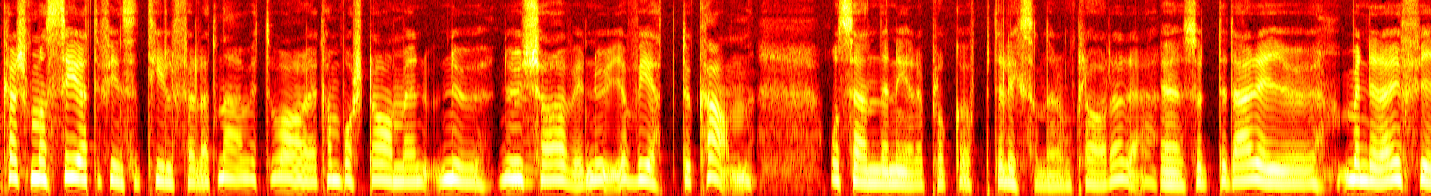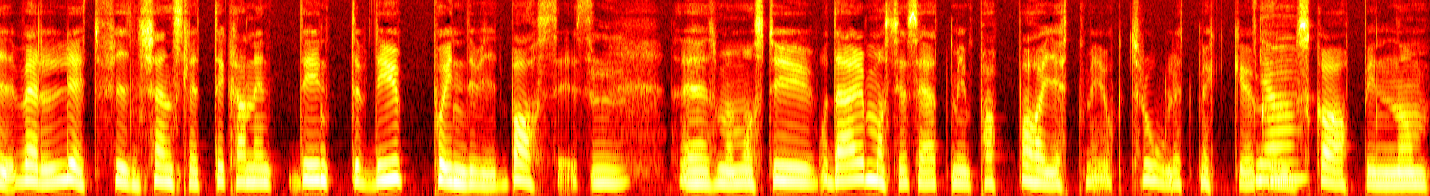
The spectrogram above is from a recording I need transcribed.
kanske man ser att det finns ett tillfälle att nej, vet du vad, jag kan borsta av mig nu. Nu mm. kör vi. Nu, jag vet du kan. Och sen där nere plocka upp det liksom när de klarar det. Eh, så det där är ju, men det där är fin, väldigt finkänsligt. Det, kan inte, det, är inte, det är ju på individbasis. Mm. Eh, så man måste ju, och där måste jag säga att min pappa har gett mig otroligt mycket ja. kunskap inom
